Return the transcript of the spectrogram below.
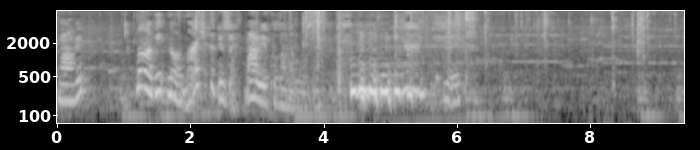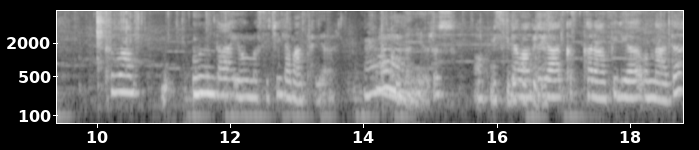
Mavi. Mavi normal. Güzel. Maviyi kullanalım o zaman. evet. Kıvamının daha iyi olması için lavanta yağı kullanıyoruz. Oh mis gibi Lavanta kokacak. yağı, ka- karanfil yağı onlar da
